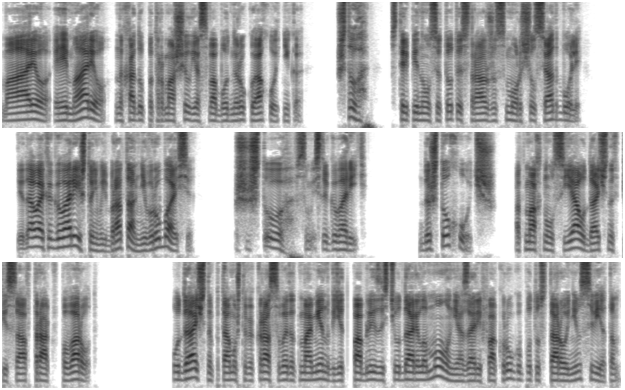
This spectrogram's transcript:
«Марио! Эй, Марио!» — на ходу потормошил я свободной рукой охотника. «Что?» — встрепенулся тот и сразу же сморщился от боли. «Ты давай-ка говори что-нибудь, братан, не вырубайся». «Что, в смысле говорить?» «Да что хочешь», — отмахнулся я, удачно вписав трак в поворот. Удачно, потому что как раз в этот момент где-то поблизости ударила молния, озарив округу потусторонним светом.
